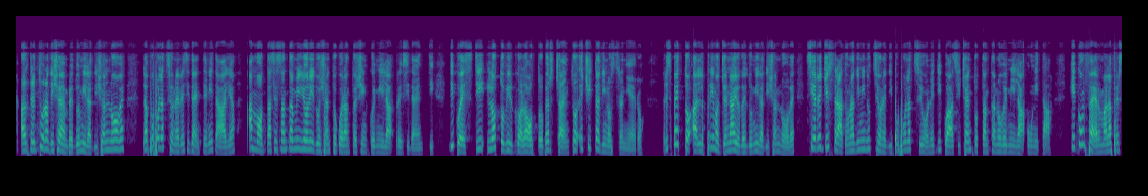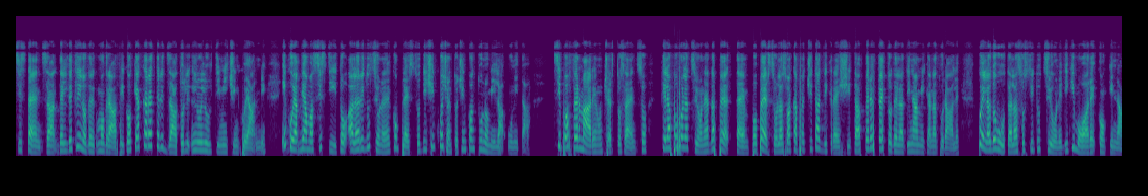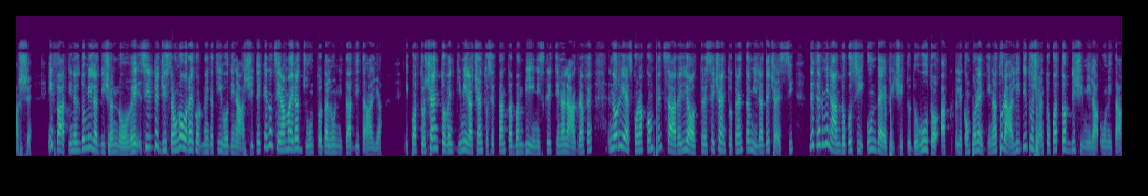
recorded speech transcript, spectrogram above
Al 31 dicembre 2019 la popolazione residente in Italia ammonta a 60.245.000 residenti. Di questi l'8,8% è cittadino straniero. Rispetto al 1 gennaio del 2019 si è registrata una diminuzione di popolazione di quasi 189.000 unità, che conferma la persistenza del declino demografico che ha caratterizzato negli ultimi cinque anni, in cui abbiamo assistito alla riduzione del complesso di 551.000 unità. Si può affermare in un certo senso che la popolazione ha da tempo perso la sua capacità di crescita per effetto della dinamica naturale, quella dovuta alla sostituzione di chi muore con chi nasce. Infatti nel 2019 si registra un nuovo record negativo di nascite che non si era mai raggiunto dall'Unità d'Italia i 420.170 bambini iscritti in anagrafe non riescono a compensare gli oltre 630.000 decessi, determinando così un deficit dovuto alle componenti naturali di 214.000 unità.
